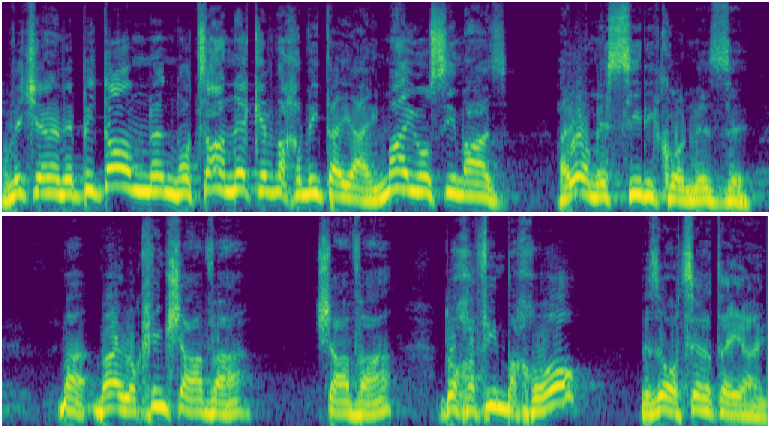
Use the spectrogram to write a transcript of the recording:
חבית של יין, ופתאום נוצר נקב בחבית היין, מה היו עושים אז? היום יש סיליקון וזה. מה, מה, לוקחים שעווה, שעווה, דוחפים בחור, וזה עוצר את היין.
